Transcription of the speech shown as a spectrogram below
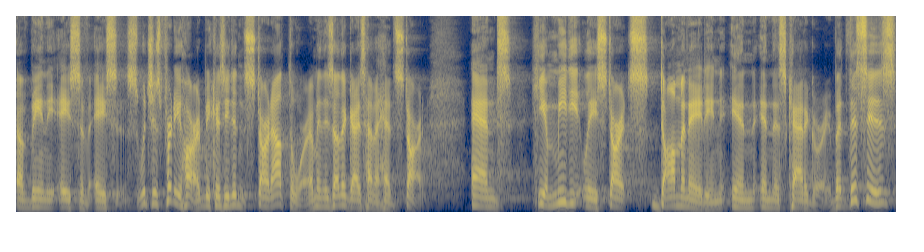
of being the ace of aces, which is pretty hard because he didn't start out the war. I mean, these other guys have a head start. And he immediately starts dominating in, in this category. But this is,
